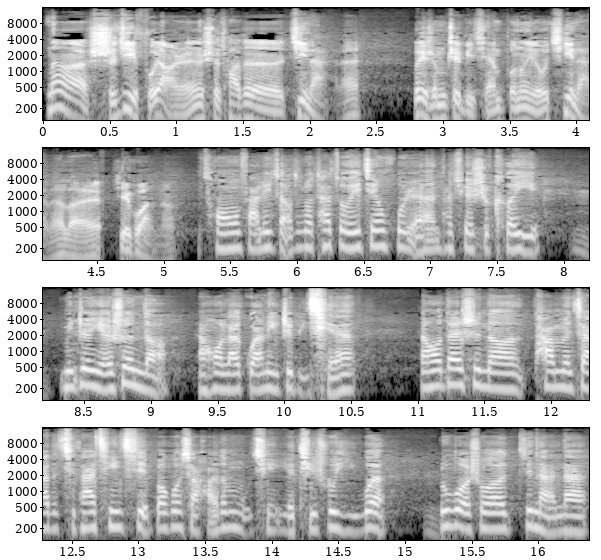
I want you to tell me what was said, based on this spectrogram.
那实际抚养人是他的继奶奶，为什么这笔钱不能由继奶奶来接管呢？从法律角度说，他作为监护人，他确实可以名正言顺的，然后来管理这笔钱。然后，但是呢，他们家的其他亲戚，包括小孩的母亲，也提出疑问：如果说季奶奶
